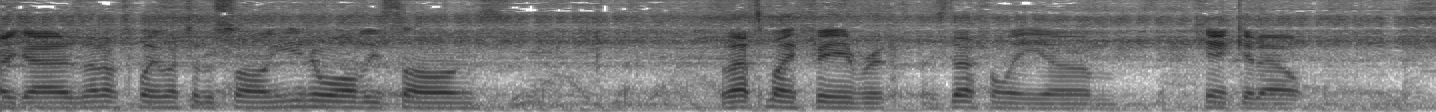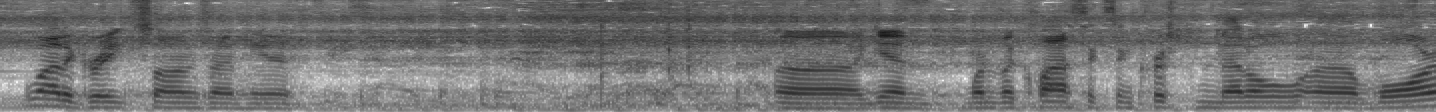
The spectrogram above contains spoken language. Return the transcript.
Alright guys, I don't have to play much of the song. You know all these songs. But that's my favorite. It's definitely um, Can't Get Out. A lot of great songs on here. Uh, again, one of the classics in Christian metal uh, lore.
